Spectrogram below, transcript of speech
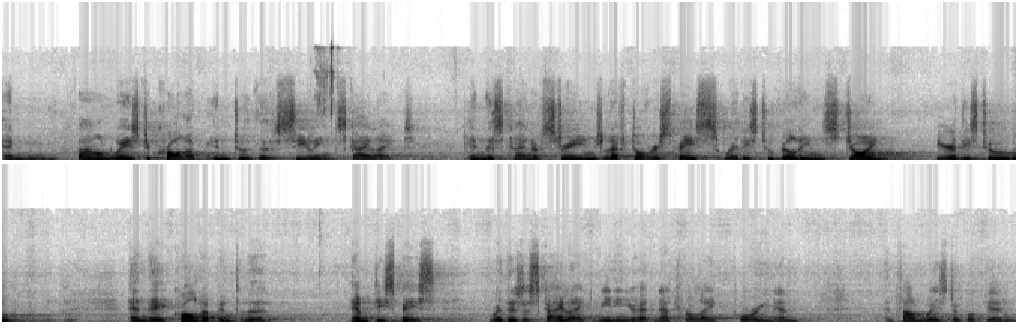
and found ways to crawl up into the ceiling skylight in this kind of strange leftover space where these two buildings join here, these two, and they crawled up into the empty space where there's a skylight, meaning you had natural light pouring in, and found ways to hook in,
